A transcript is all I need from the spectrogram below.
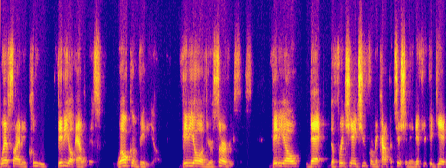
website include video elements, welcome video, video of your services, video that differentiates you from the competition? And if you could get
